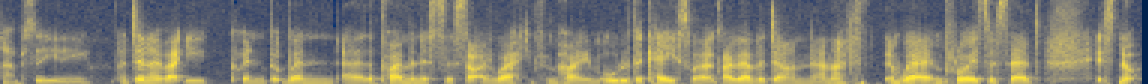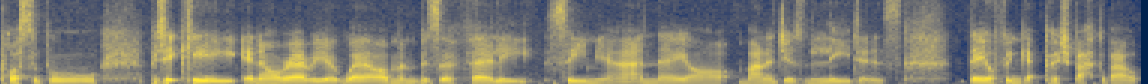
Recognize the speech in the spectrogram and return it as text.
Absolutely. I don't know about you, Quinn, but when uh, the Prime Minister started working from home, all of the casework I've ever done, and I've, where employers have said it's not possible, particularly in our area where our members are fairly senior and they are managers and leaders, they often get pushed back about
